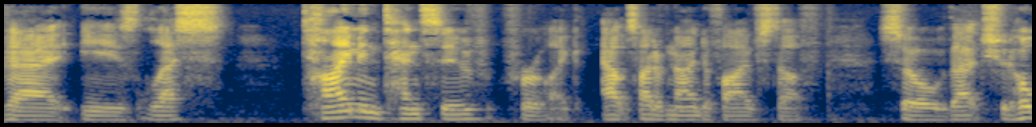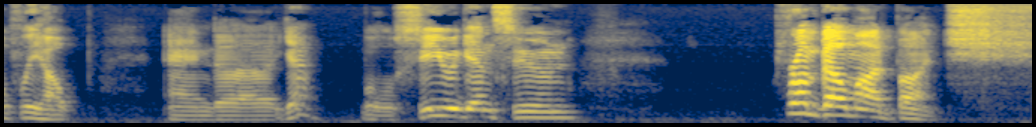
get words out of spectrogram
that is less time intensive for like outside of nine to five stuff. So that should hopefully help. And uh, yeah, we'll see you again soon from Belmont Bunch.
